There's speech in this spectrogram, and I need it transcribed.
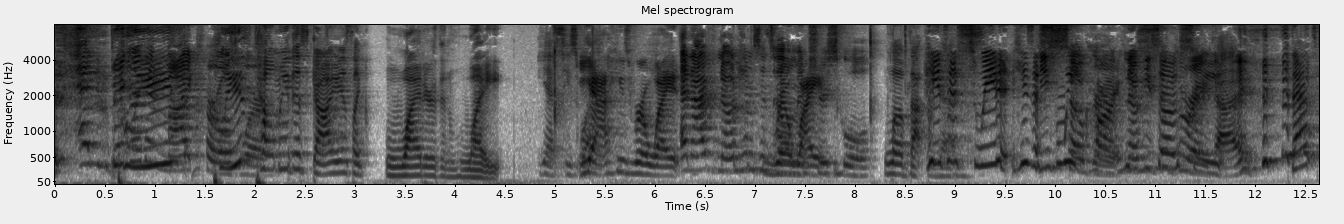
and bigger please, than my curls please were. tell me this guy is like whiter than white. yes, he's white. Yeah, he's real white. And I've known him since Real elementary white. school. Love that. He's him. a sweet. He's a He's sweet so great. heart. no, He's, he's so a great sweet. guy. That's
